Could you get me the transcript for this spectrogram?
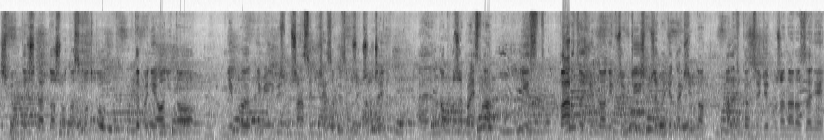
świąteczne doszło do skutku. Gdyby nie oni, to nie, nie mielibyśmy szansy dzisiaj sobie złożyć życzeń. E, No proszę Państwa, jest bardzo zimno, nie przewidzieliśmy, że będzie tak zimno, ale w końcu idzie Boże Narodzenie,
